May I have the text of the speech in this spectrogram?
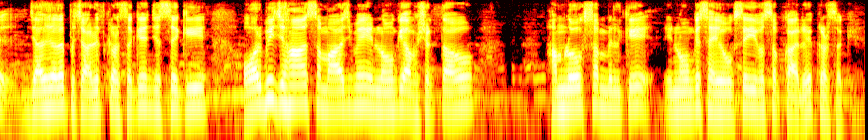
ज़्यादा से ज़्यादा प्रचारित कर सकें, जिससे कि और भी जहाँ समाज में इन लोगों की आवश्यकता हो हम लोग सब मिलके इन लोगों के सहयोग से ये वो सब कार्य कर सकें।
